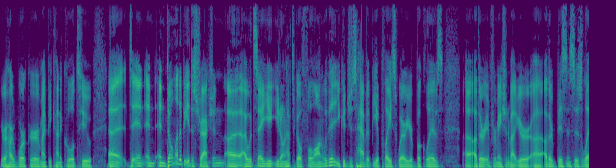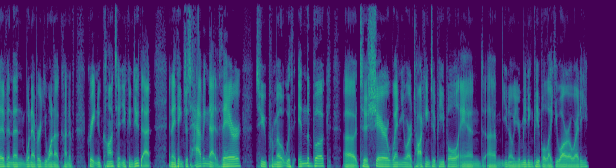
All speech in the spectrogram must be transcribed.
You're a hard worker. It might be kind of cool to, uh, to and, and, and don't let it be a distraction. Uh, I would say you, you don't have to go full on with it. You could just have it be a place where your book lives, uh, other information about your uh, other businesses live, and then whenever you want to kind of create new content, you can do that. And I think just having that there to promote within the book, uh, to share when you are talking to people and um, you know you're meeting people like you are already,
